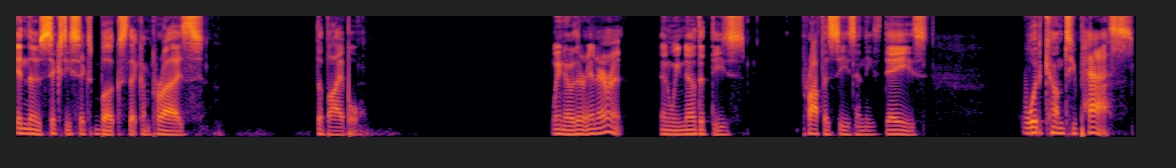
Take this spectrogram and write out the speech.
in those 66 books that comprise the Bible. We know they're inerrant, and we know that these prophecies in these days would come to pass.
